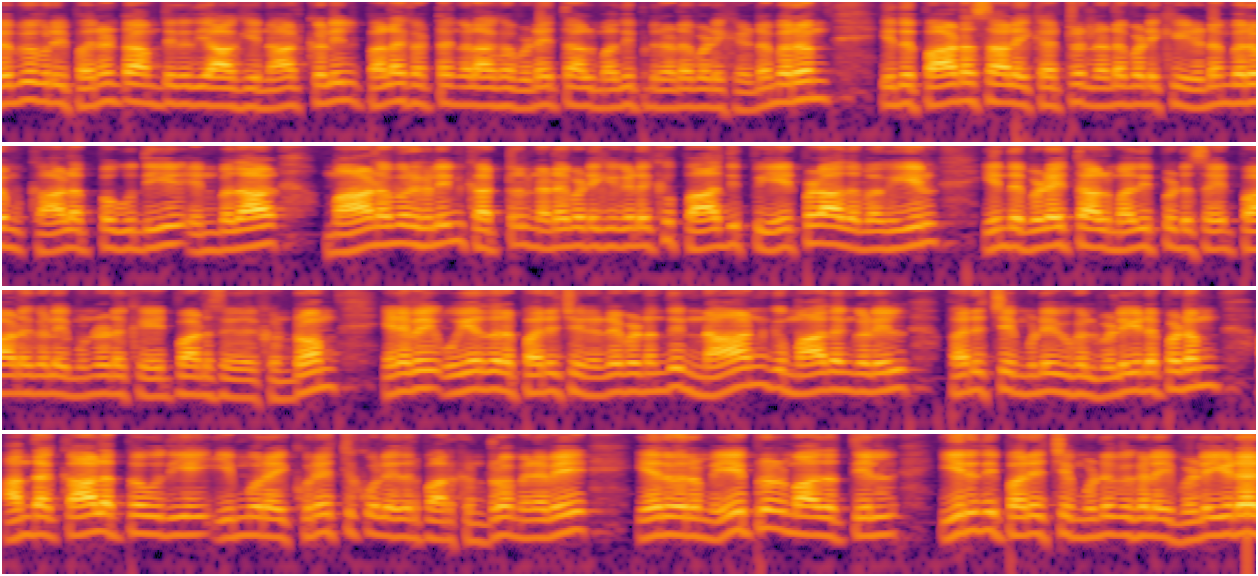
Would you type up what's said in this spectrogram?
பிப்ரவரி பதினெட்டாம் தேதி ஆகிய நாட்களில் பல கட்டங்களாக விடைத்தாள் மதிப்பீட்டு நடவடிக்கை இடம்பெறும். இது பாடசாலை கற்றல் நடவடிக்கை இடம்பெறும் காலப்பகுதியில் என்பதால் மாணவர்களின் கற்றல் நடவடிக்கைகளுக்கு பாதிப்பு ஏற்படாத வகையில் இந்த விடைத்தாள் மதிப்பீடு செயற்பாடுகளை முன்னெடுக்க ஏற்பாடு செய்திருக்கின்றோம். எனவே உயர்தர பரீட்சை நிறைவடைந்து நான்கு மாதங்களில் பரீட்சை முடிவுகள் வெளியிடப்படும். அந்த காலப்பகுதியை இம்முறை குறைத்துக் கொள்ள எதிர்பார்க்கின்றோம். எனவே எதிர்வரும் ஏப்ரல் மாதத்தில் இறுதி பரீட்சை முடிவுகளை வெளியிட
